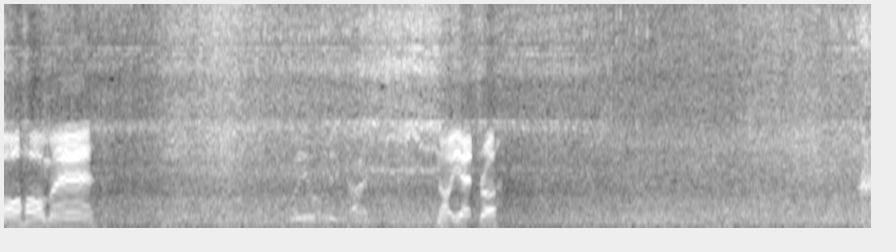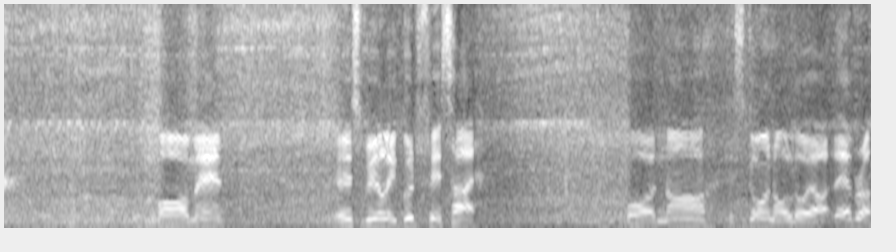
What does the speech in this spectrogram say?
Oh man. Where do you want me to go? Not yet, bro. Oh man, it's really good fish, huh? Oh no, it's going all the way out there, bro.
